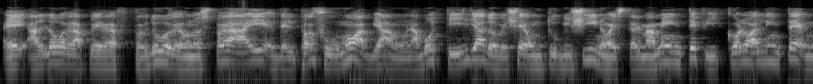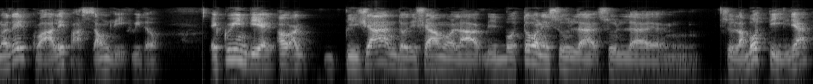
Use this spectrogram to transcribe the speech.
e allora per produrre uno spray del profumo abbiamo una bottiglia dove c'è un tubicino estremamente piccolo all'interno del quale passa un liquido. E quindi eh, pigiando diciamo, la, il bottone sul, sul, sulla bottiglia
